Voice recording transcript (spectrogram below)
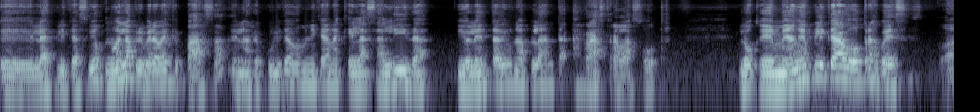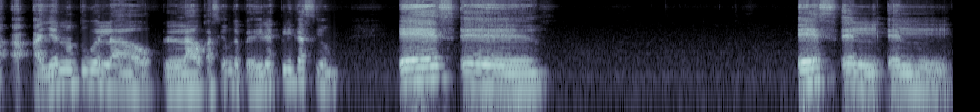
Eh, la explicación, no es la primera vez que pasa en la República Dominicana que la salida violenta de una planta arrastra a las otras. Lo que me han explicado otras veces, ayer no tuve la, ocasión de pedir explicación, es, eh, es el el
